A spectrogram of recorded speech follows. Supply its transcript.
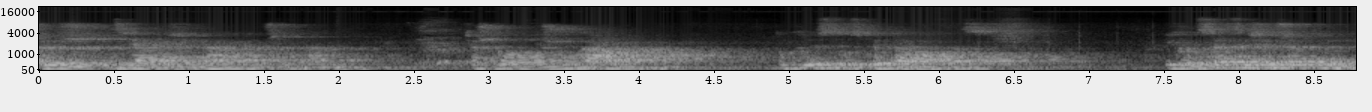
Krzyż zjawia się nagle przed nami. Chociaż go nie szukamy, to Chrystus pyta o nas. I choć serce się przed tym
